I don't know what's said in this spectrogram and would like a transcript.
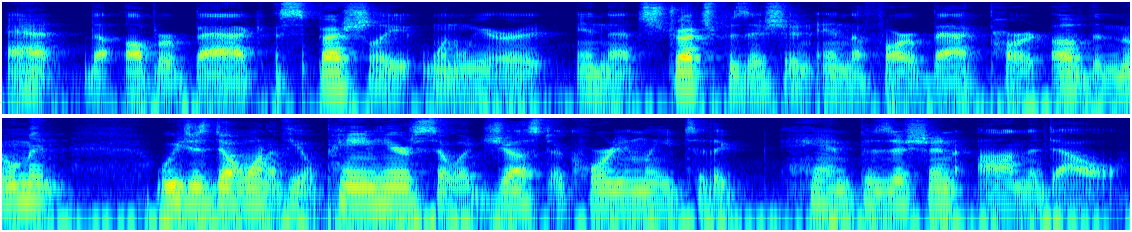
at the upper back, especially when we are in that stretch position in the far back part of the movement. We just don't want to feel pain here, so adjust accordingly to the hand position on the dowel.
